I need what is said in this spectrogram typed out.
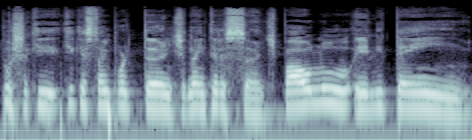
Puxa, que, que questão importante, né? interessante. Paulo ele tem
